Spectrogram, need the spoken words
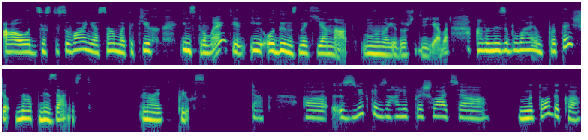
А от застосування саме таких інструментів, і один з них є НАТ, воно є дуже дієве. Але не забуваємо про те, що НАТ не замість, навіть плюс. Так. А, звідки взагалі прийшла ця методика?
